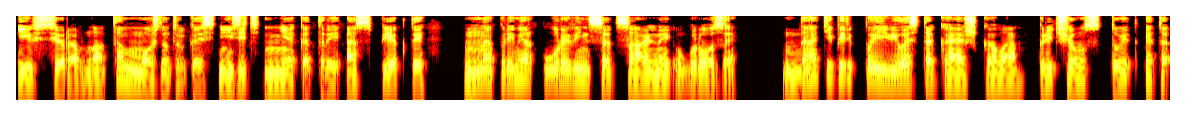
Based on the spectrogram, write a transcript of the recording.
И все равно там можно только снизить некоторые аспекты, например, уровень социальной угрозы. Да, теперь появилась такая шкала, причем стоит это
